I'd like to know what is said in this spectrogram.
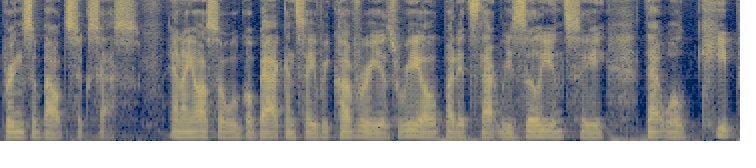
brings about success. And I also will go back and say recovery is real, but it's that resiliency that will keep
